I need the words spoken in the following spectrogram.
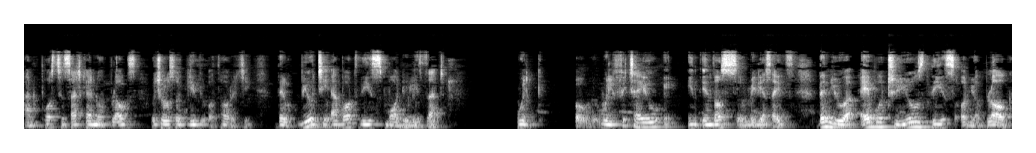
and post in such kind of blogs, which will also give you authority. The beauty about this module is that we'll will feature you in, in those media sites then you are able to use this on your blog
